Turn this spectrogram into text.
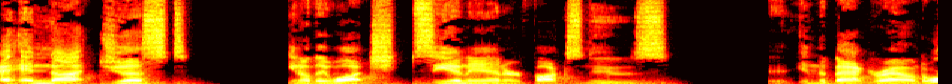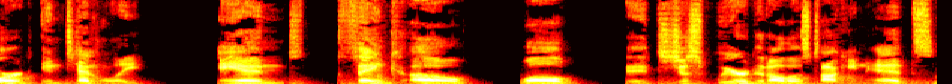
and, and not just you know they watch CNN or Fox News in the background or intently and think, oh, well, it's just weird that all those talking heads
